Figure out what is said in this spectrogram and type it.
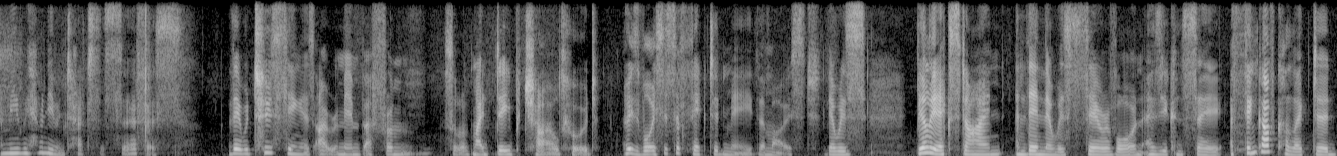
I mean, we haven't even touched the surface. There were two singers I remember from sort of my deep childhood whose voices affected me the most. There was Billy Eckstine, and then there was Sarah Vaughan, as you can see. I think I've collected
